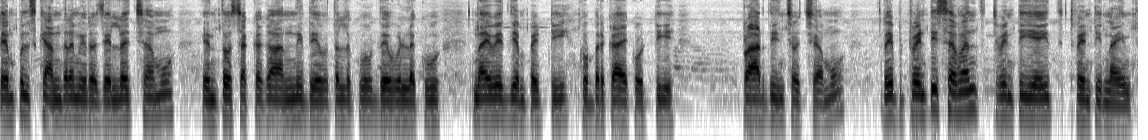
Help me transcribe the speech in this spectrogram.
టెంపుల్స్కి అందరం ఈరోజు వెళ్ళొచ్చాము. ఎంతో చక్కగా అన్ని దేవతలకు దేవుళ్ళకు నైవేద్యం పెట్టి కొబ్బరికాయ కొట్టి ప్రార్థించి వచ్చాము రేపు twenty seventh twenty eighth twenty ninth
